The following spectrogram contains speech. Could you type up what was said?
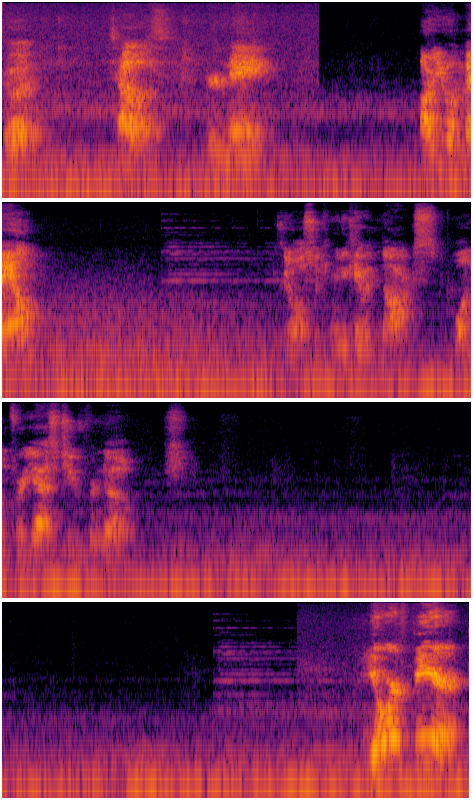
Good. Tell us your name. Are you a male? You can also communicate with knocks. One for yes, two for no. Your fear.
